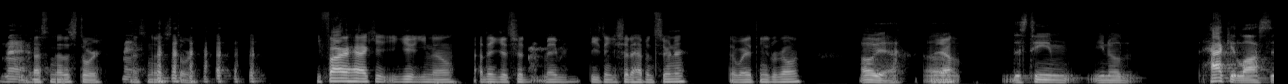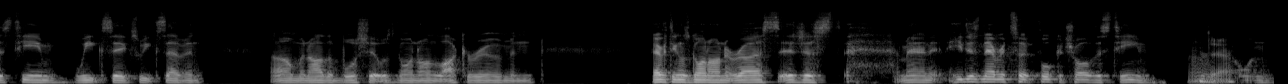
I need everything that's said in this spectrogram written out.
Man. That's another story. Man. That's another story. you fire Hackett, you get, you know, I think it should maybe do you think it should have happened sooner, the way things were going? Oh yeah. Yeah. Um, this team, you know, Hackett lost his team week six, week seven, um, when all the bullshit was going on in the locker room and everything was going on at Russ. It just, man, he just never took full control of this team. Um, yeah. No one,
